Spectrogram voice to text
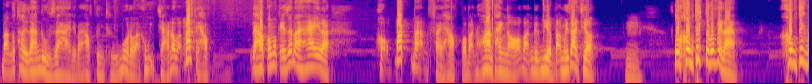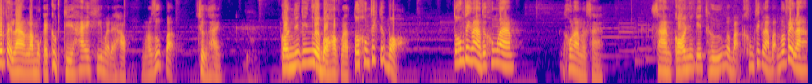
Bạn có thời gian đủ dài để bạn học từng thứ một và bạn không bị chán và bạn bắt phải học. Đại học có một cái rất là hay là họ bắt bạn phải học và bạn hoàn thành nó bạn được điểm bạn mới ra trường. Ừ. tôi không thích tôi vẫn phải làm không thích vẫn phải làm là một cái cực kỳ hay khi mà đại học nó giúp bạn trưởng thành. Còn những cái người bỏ học là, tôi không thích, tôi bỏ. Tôi không thích làm, tôi không làm. Không làm được sàn. Sàn có những cái thứ mà bạn không thích làm, bạn vẫn phải làm.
